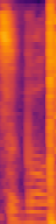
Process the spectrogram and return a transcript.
sensible.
